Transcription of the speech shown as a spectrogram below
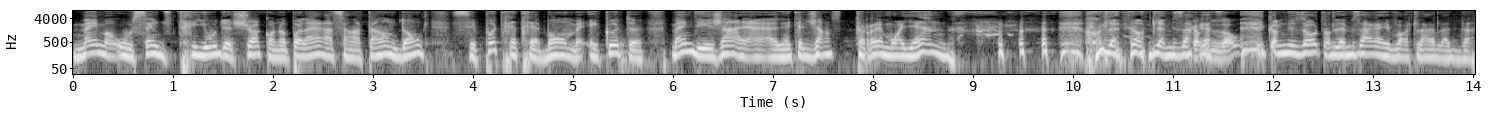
même au sein du trio de choc, on n'a pas l'air à s'entendre. Donc, c'est pas très, très bon. Mais écoute, même des gens à, à l'intelligence très moyenne ont, de la, ont de la misère. Comme à- nous autres. Comme nous autres, ont de la misère à y voir clair là-dedans.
